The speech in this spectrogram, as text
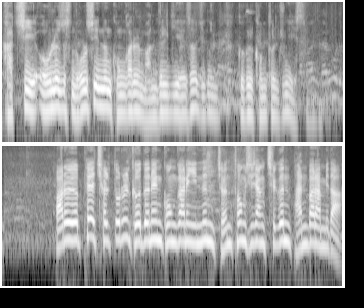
같이 어울려져서 놀 수 있는 공간을 만들기 위해서 지금 그걸 검토 중에 있습니다. 바로 옆에 철도를 걷어낸 공간이 있는 전통시장 측은 반발합니다.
